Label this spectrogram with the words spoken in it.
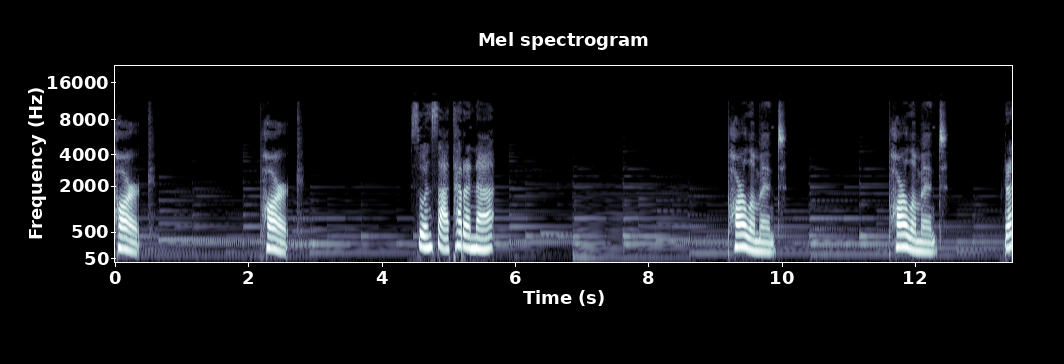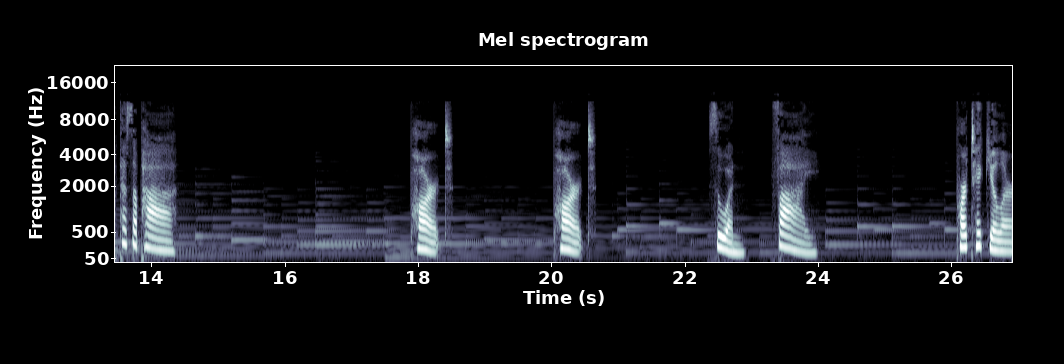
park, park, สวนสาธารณะ parliament, parliament, รัฐสภา part, part, ส่วน ฝ่าย particular,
